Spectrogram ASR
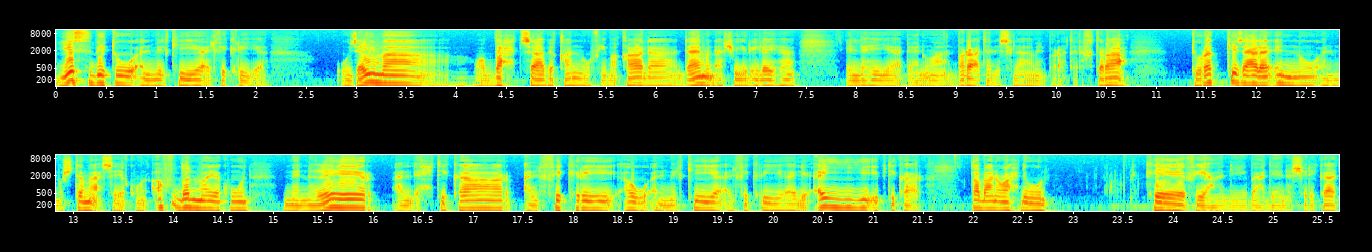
يثبتوا الملكية الفكرية. وزي ما وضحت سابقا وفي مقالة دائما أشير إليها اللي هي بعنوان براءة الإسلام من براءة الاختراع. تركز على أنه المجتمع سيكون أفضل ما يكون من غير الاحتكار الفكري أو الملكية الفكرية لأي ابتكار. طبعا واحد يقول كيف يعني بعدين الشركات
